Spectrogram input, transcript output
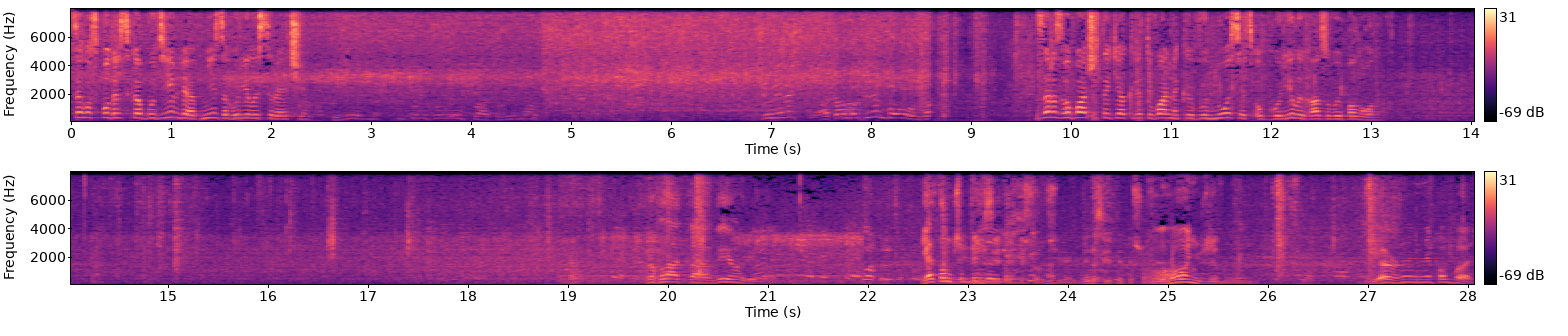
Це господарська будівля, в ній загорілись речі. Зараз ви бачите, як рятувальники виносять обгорілий газовий балон. Прокладка вигоріла. Я там собі Він звідти пішов чи як? Він звідти пішов. вогонь вже був. Я ж не- побачив.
